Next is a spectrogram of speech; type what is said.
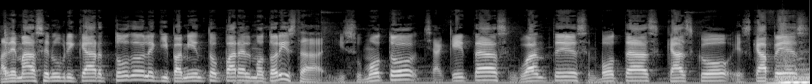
Además, en Ubricar todo el equipamiento para el motorista y su moto, chaquetas, guantes, botas, casco, escapes.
